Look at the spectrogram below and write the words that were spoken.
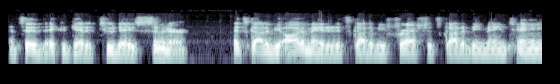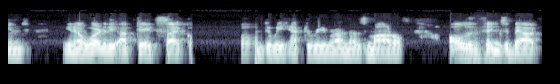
and say they could get it two days sooner, it's got to be automated. It's got to be fresh. It's got to be maintained. You know, what are the update cycles? Do we have to rerun those models? All the things about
